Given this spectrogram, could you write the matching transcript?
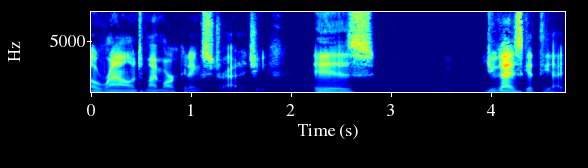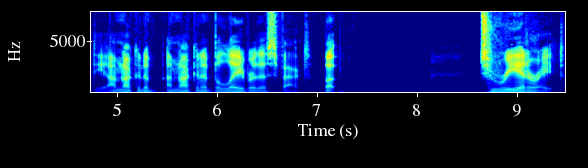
around my marketing strategy is you guys get the idea. I'm not going to I'm not going to belabor this fact, but to reiterate,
